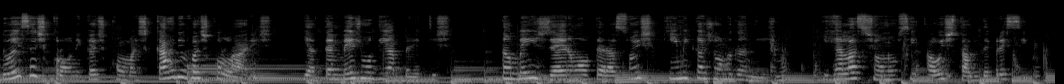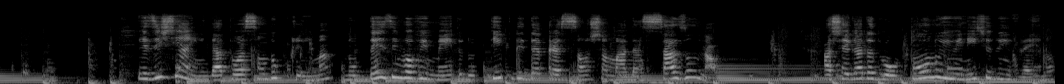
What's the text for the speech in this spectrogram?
Doenças crônicas, como as cardiovasculares e até mesmo diabetes, também geram alterações químicas no organismo e relacionam-se ao estado depressivo. Existe ainda a atuação do clima no desenvolvimento do tipo de depressão chamada sazonal. A chegada do outono e o início do inverno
